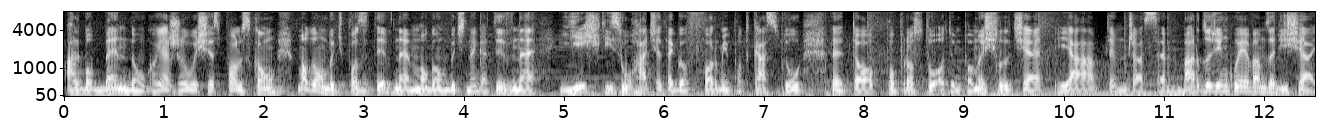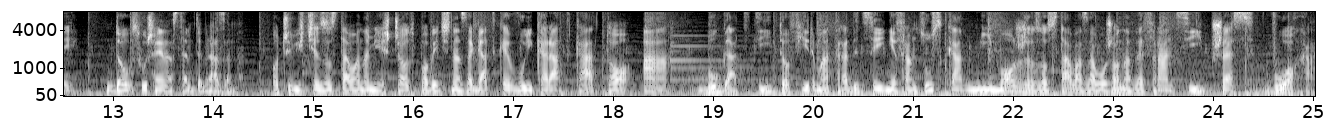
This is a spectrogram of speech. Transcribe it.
albo będą kojarzyły się z Polską. Mogą być pozytywne, mogą być negatywne. Jeśli słuchacie tego w formie podcastu, e, to po prostu o tym pomyślcie. Ja tymczasem bardzo dziękuję Wam za dzisiaj. Do usłyszenia następnym razem. Oczywiście została nam jeszcze odpowiedź na zagadkę wujka Radka. To A. Bugatti to firma tradycyjnie francuska, mimo że została założona we Francji przez Włocha.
